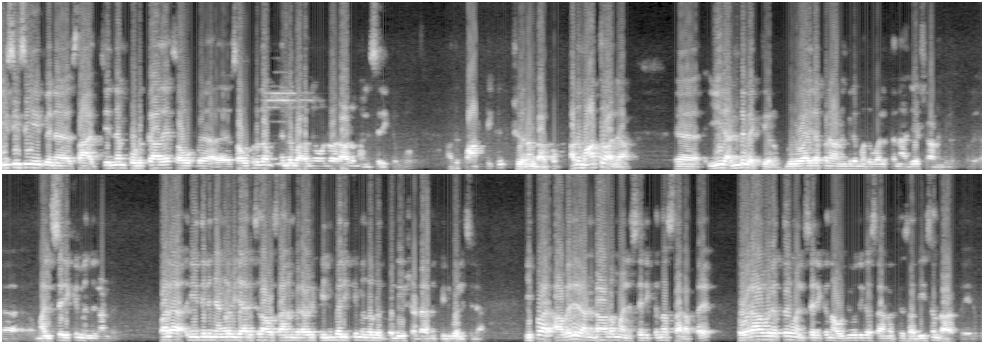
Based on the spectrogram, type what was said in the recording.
ഡി സി സി പിന്നെ ചിഹ്നം കൊടുക്കാതെ സൗഹൃദം എന്ന് പറഞ്ഞുകൊണ്ട് ഒരാൾ മത്സരിക്കുമ്പോൾ അത് പാർട്ടിക്ക് ക്ഷീണം ഉണ്ടാക്കും. അത് മാത്രമല്ല ഈ രണ്ട് വ്യക്തികളും ഗുരുവായൂരപ്പനാണെങ്കിലും അതുപോലെ തന്നെ അജേഷ് ആണെങ്കിലും മത്സരിക്കും എന്ന് കണ്ട് പല രീതിയിൽ ഞങ്ങൾ വിചാരിച്ചത് അവസാനം വരെ അവർ പിൻവലിക്കും എന്നുള്ള ഒരു പ്രതീക്ഷ ഉണ്ടായിരുന്നു പിൻവലിച്ചില്ല. ഇപ്പൊ അവർ രണ്ടാളും മത്സരിക്കുന്ന സ്ഥലത്തെ തോരാപുരത്ത് മത്സരിക്കുന്ന ഔദ്യോഗിക സ്ഥാനത്ത് സതീശൻ താഴ്ത്തേലും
